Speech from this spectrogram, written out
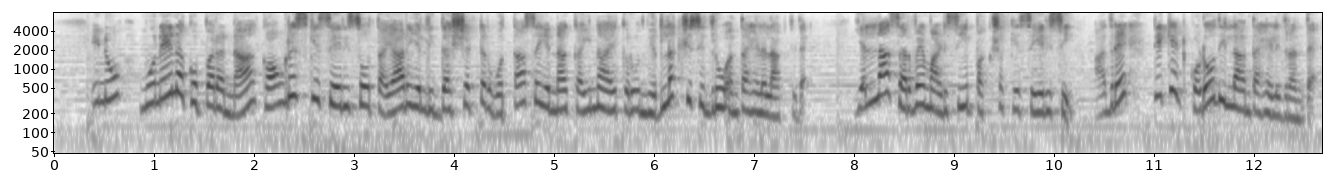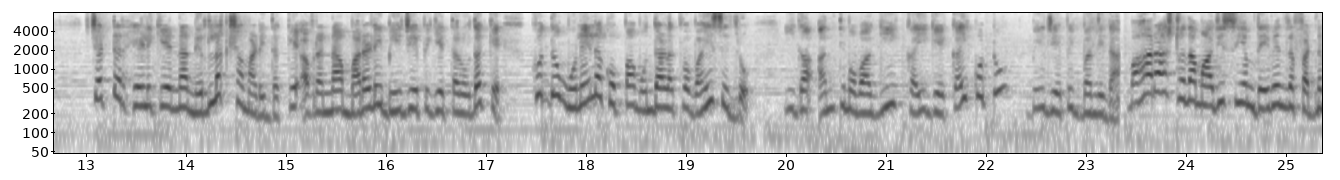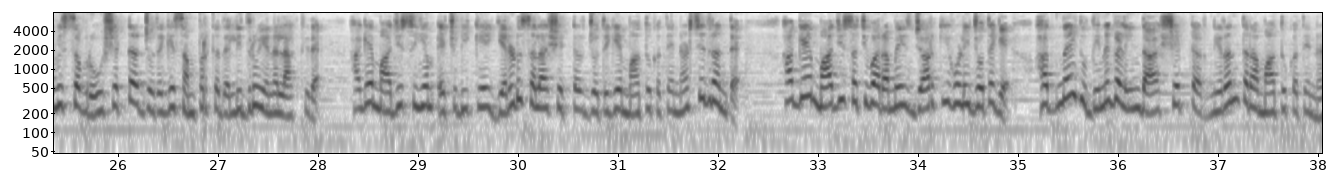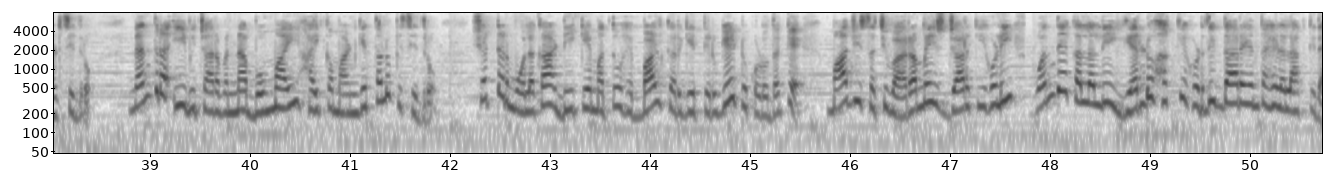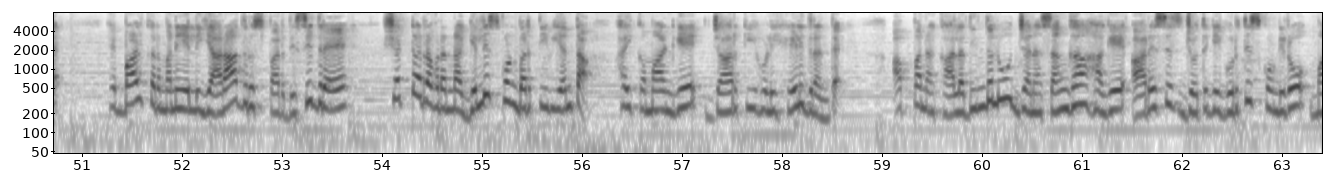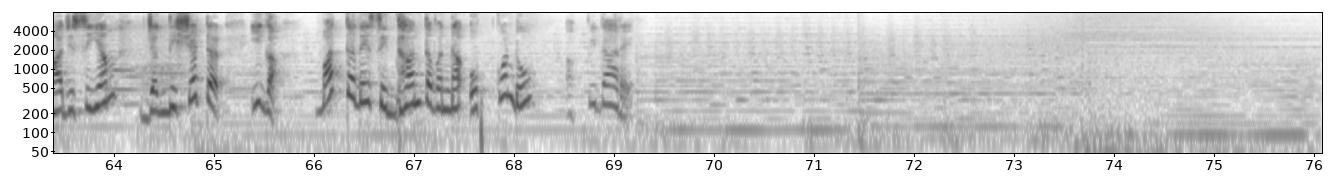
ಇನ್ನು ಮುನೇನಕೊಪ್ಪರನ್ನ ಕಾಂಗ್ರೆಸ್ಗೆ ಸೇರಿಸೋ ತಯಾರಿಯಲ್ಲಿದ್ದ ಶೆಟ್ಟರ್ ಒತ್ತಾಸೆಯನ್ನ ಕೈ ನಾಯಕರು ನಿರ್ಲಕ್ಷಿಸಿದ್ರು ಅಂತ ಹೇಳಲಾಗ್ತಿದೆ. ಎಲ್ಲಾ ಸರ್ವೆ ಮಾಡಿಸಿ ಪಕ್ಷಕ್ಕೆ ಸೇರಿಸಿ, ಆದರೆ ಟಿಕೆಟ್ ಕೊಡೋದಿಲ್ಲ ಅಂತ ಹೇಳಿದ್ರಂತೆ. ಶೆಟ್ಟರ್ ಹೇಳಿಕೆಯನ್ನ ನಿರ್ಲಕ್ಷ್ಯ ಮಾಡಿದ್ದಕ್ಕೆ ಅವರನ್ನ ಮರಳಿ ಬಿಜೆಪಿಗೆ ತರುವುದಕ್ಕೆ ಖುದ್ದು ಮುನೇನಕೊಪ್ಪ ಮುಂದಾಳತ್ವ ವಹಿಸಿದ್ರು. ಈಗ ಅಂತಿಮವಾಗಿ ಕೈಗೆ ಕೈ ಕೊಟ್ಟು ಬಿಜೆಪಿಗೆ ಬಂದಿದ್ದ. ಮಹಾರಾಷ್ಟ್ರದ ಮಾಜಿ ಸಿಎಂ ದೇವೇಂದ್ರ ಫಡ್ನವೀಸ್ ಅವರು ಶೆಟ್ಟರ್ ಜೊತೆಗೆ ಸಂಪರ್ಕದಲ್ಲಿದ್ರು ಎನ್ನಲಾಗ್ತಿದೆ. ಹಾಗೆ ಮಾಜಿ ಸಿಎಂ ಎಚ್ ಡಿಕೆ ಎರಡು ಸಲ ಶೆಟ್ಟರ್ ಜೊತೆಗೆ ಮಾತುಕತೆ ನಡೆಸಿದ್ರಂತೆ. ಹಾಗೆ ಮಾಜಿ ಸಚಿವ ರಮೇಶ್ ಜಾರಕಿಹೊಳಿ ಜೊತೆಗೆ ಹದಿನೈದು ದಿನಗಳಿಂದ ಶೆಟ್ಟರ್ ನಿರಂತರ ಮಾತುಕತೆ ನಡೆಸಿದ್ರು. ನಂತರ ಈ ವಿಚಾರವನ್ನ ಬೊಮ್ಮಾಯಿ ಹೈಕಮಾಂಡ್ಗೆ ತಲುಪಿಸಿದ್ರು. ಶೆಟ್ಟರ್ ಮೂಲಕ ಡಿಕೆ ಮತ್ತು ಹೆಬ್ಬಾಳ್ಕರ್ಗೆ ತಿರುಗೇಟು ಕೊಡುವುದಕ್ಕೆ ಮಾಜಿ ಸಚಿವ ರಮೇಶ್ ಜಾರಕಿಹೊಳಿ ಒಂದೇ ಕಲ್ಲಲ್ಲಿ ಎರಡು ಹಕ್ಕಿ ಹೊಡೆದಿದ್ದಾರೆ ಅಂತ ಹೇಳಲಾಗ್ತಿದೆ. ಹೆಬ್ಬಾಳ್ಕರ್ ಮನೆಯಲ್ಲಿ ಯಾರಾದರೂ ಸ್ಪರ್ಧಿಸಿದ್ರೆ ಶೆಟ್ಟರ್ ಅವರನ್ನ ಗೆಲ್ಲಿಸ್ಕೊಂಡು ಬರ್ತೀವಿ ಅಂತ ಹೈಕಮಾಂಡ್ಗೆ ಜಾರಕಿಹೊಳಿ ಹೇಳಿದ್ರಂತೆ. ಅಪ್ಪನ ಕಾಲದಿಂದಲೂ ಜನಸಂಘ ಹಾಗೆ ಆರ್ಎಸ್ಎಸ್ ಜೊತೆಗೆ ಗುರುತಿಸಿಕೊಂಡಿರೋ ಮಾಜಿ ಸಿಎಂ ಜಗದೀಶ್ ಶೆಟ್ಟರ್ ಈಗ ಮತ್ತದೇ ಸಿದ್ಧಾಂತವನ್ನ ಒಪ್ಕೊಂಡು ಅಪ್ಪಿದ್ದಾರೆ.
